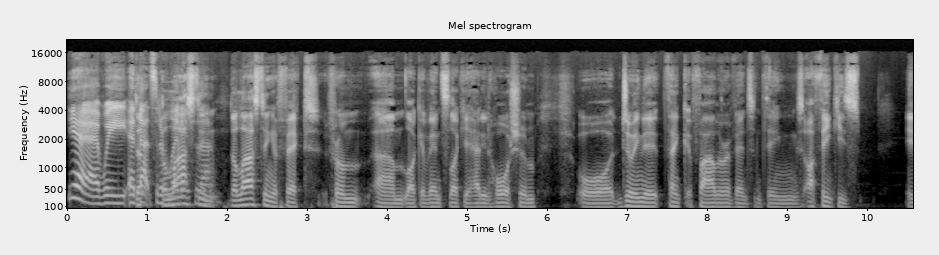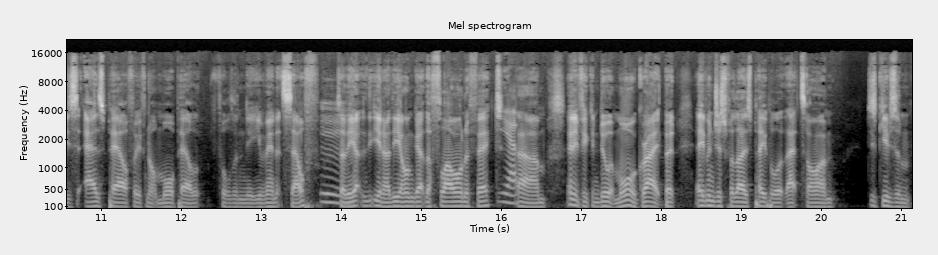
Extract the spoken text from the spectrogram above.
yeah, we uh, that sort of the led into that. lasting, the lasting effect from um, like events like you had in Horsham or doing the Thank Farmer events and things, I think is is as powerful, if not more powerful, than the event itself. So the you know the ongoing the flow on effect. Mm. Yep. Um, and if you can do it more, great. But even just for those people at that time, just gives them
